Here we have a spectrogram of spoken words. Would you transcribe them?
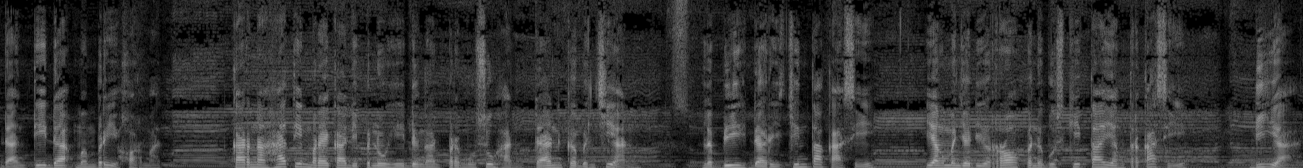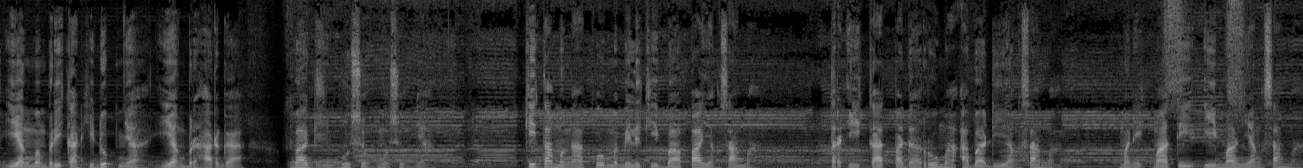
dan tidak memberi hormat. Karena hati mereka dipenuhi dengan permusuhan dan kebencian, lebih dari cinta kasih yang menjadi roh penebus kita yang terkasih, dia yang memberikan hidupnya yang berharga bagi musuh-musuhnya. Kita mengaku memiliki Bapa yang sama, terikat pada rumah abadi yang sama, menikmati iman yang sama,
